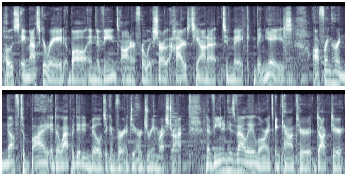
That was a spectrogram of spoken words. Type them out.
hosts a masquerade ball in Naveen's honor for which Charlotte hires Tiana to make beignets, offering her enough to buy a dilapidated mill to convert into her dream restaurant. Naveen and his valet Lawrence encounter Dr.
